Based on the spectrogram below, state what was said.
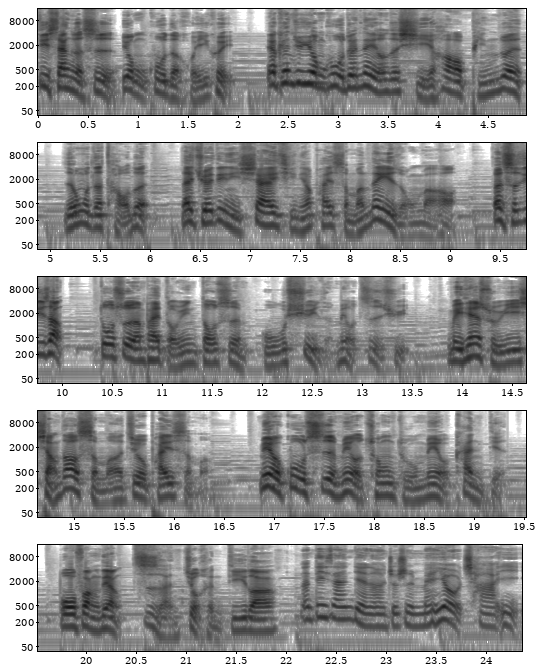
第三个是用户的回馈，要根据用户对内容的喜好、评论、人物的讨论。来决定你下一期你要拍什么内容嘛，哈！但实际上，多数人拍抖音都是无序的，没有秩序，每天属于想到什么就拍什么，没有故事，没有冲突，没有看点，播放量自然就很低啦。那第三点呢，就是没有差异。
